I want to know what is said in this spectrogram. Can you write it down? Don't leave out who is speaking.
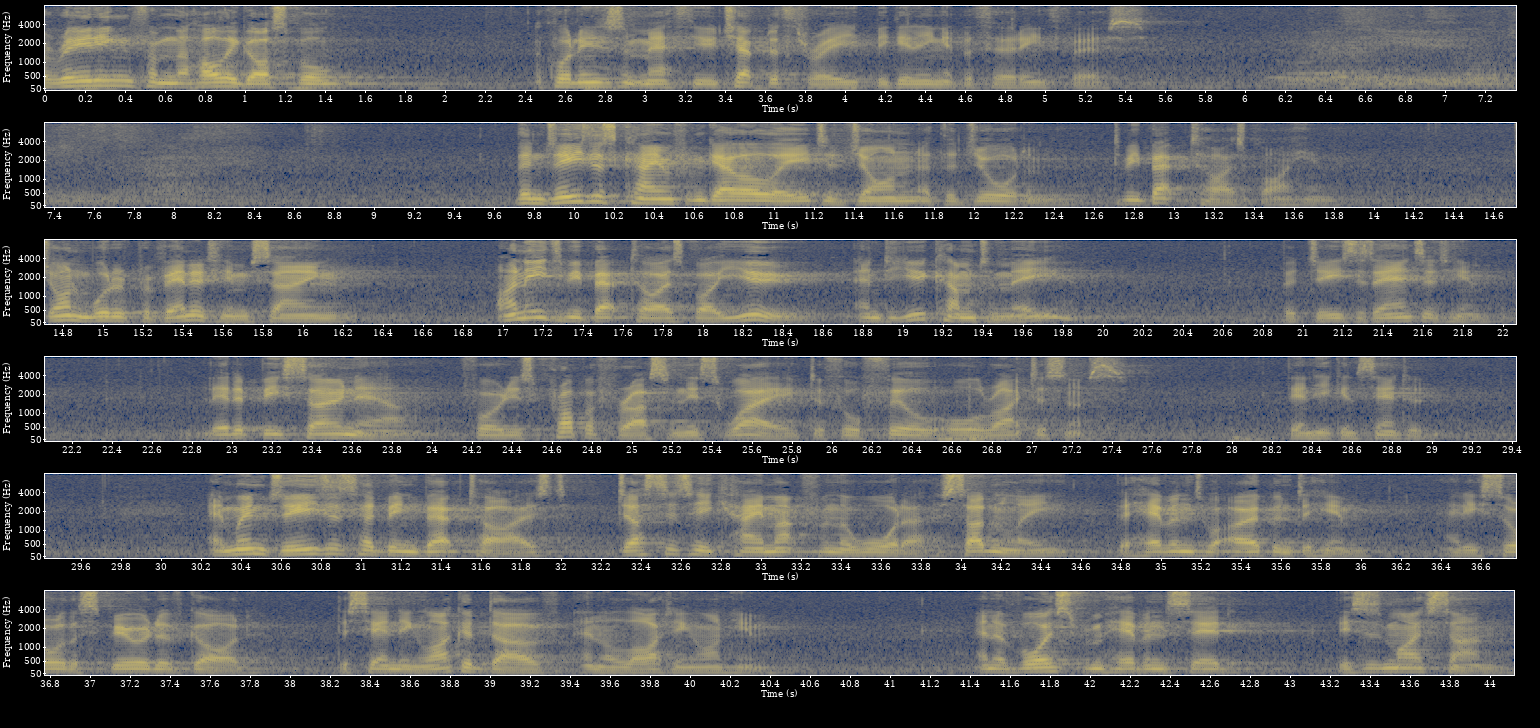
Speaker 1: A reading from the Holy Gospel according to St. Matthew, chapter 3, beginning at the 13th verse. Then Jesus came from Galilee to John at the Jordan to be baptized by him. John would have prevented him, saying, I need to be baptized by you, and do you come to me? But Jesus answered him, Let it be so now, for it is proper for us in this way to fulfill all righteousness. Then he consented. And when Jesus had been baptized, just as he came up from the water, suddenly the heavens were opened to him, and he saw the Spirit of God descending like a dove and alighting on him. And a voice from heaven said, This is my Son,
